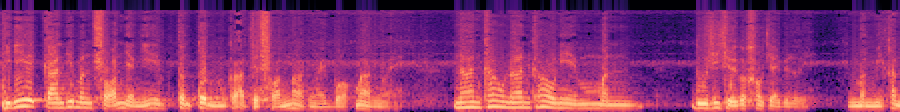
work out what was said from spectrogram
ทีนี้การที่มันสอนอย่างนี้ต้นๆมันก็อาจจะสอนมากหน่อยบอกมากหน่อย นานเข้านานเข้านี่มันดูเฉยๆก็เข้าใจไปเลย มันมีขั้น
